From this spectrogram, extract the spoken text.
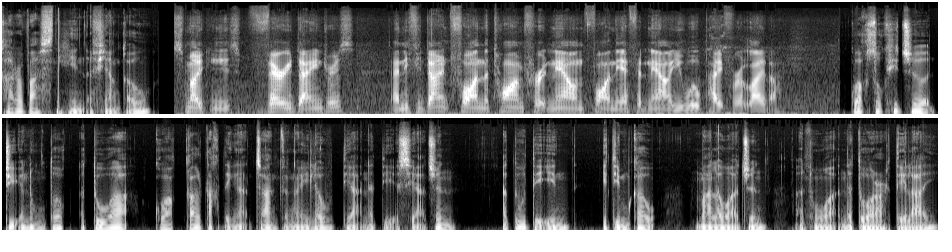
caravas ni hin afyang kau. Smoking is very dangerous, and if you don't find the time for it now and find the effort now, you will pay for it later. kwak zuk hi chu ti anung tok. Atua kwak kal tak dinga chan ka ngai lo tia na ti sia chun atu ti in itim kau. Malawa chun anhuwa na tuar te lai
